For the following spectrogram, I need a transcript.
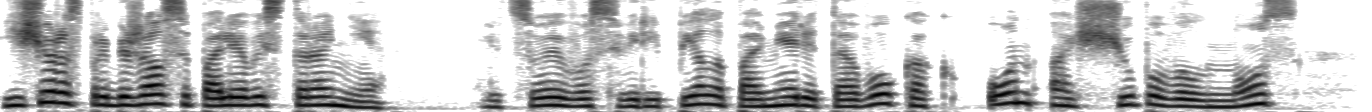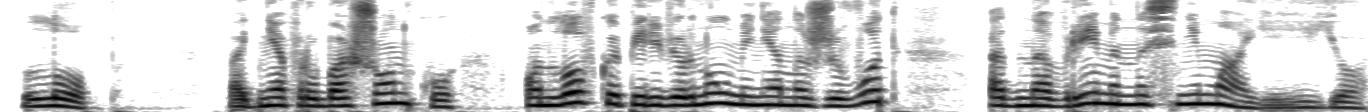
еще раз пробежался по левой стороне. Лицо его свирепело по мере того, как он ощупывал нос, лоб. Подняв рубашонку, он ловко перевернул меня на живот, одновременно снимая ее.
